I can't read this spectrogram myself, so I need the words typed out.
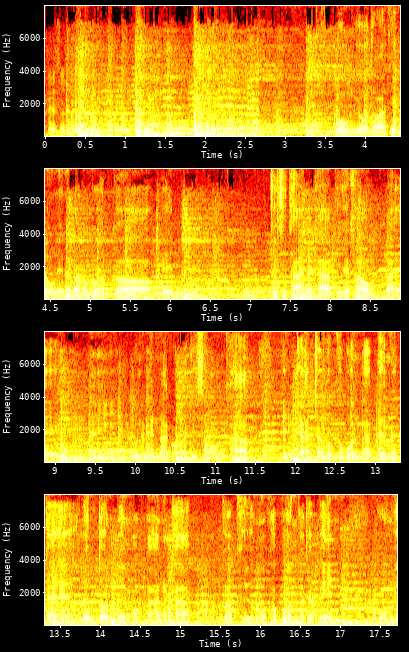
เดินสวนสนามก็จะไปที่แล้วครับผมวงโยธวาทิตโรงเรียนนร้อยตำรวจก็เป็นชุดสุดท้ายนะครับที่จะเข้าไปในบริเวณหน้ากองร้อยที่ 2 ครับ เป็นการจัดรูปขบวนแบบเดิมตั้งแต่เริ่มต้นเดินออกมานะครับ ก็คือหัวขบวนก็จะเป็นวงโย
